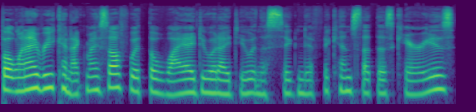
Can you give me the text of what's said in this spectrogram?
but when I reconnect myself with the why I do what I do and the significance that this carries,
